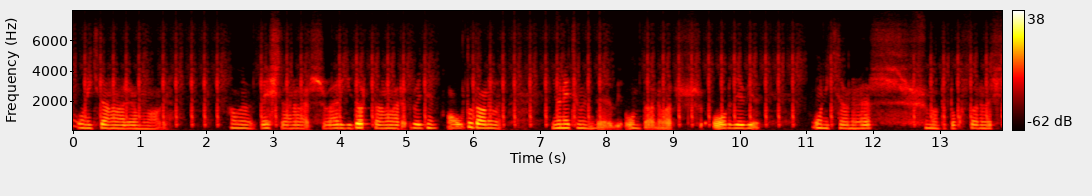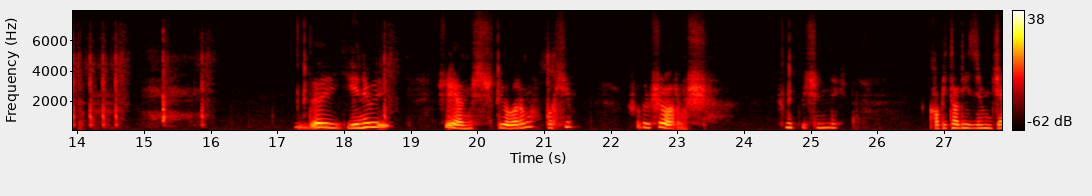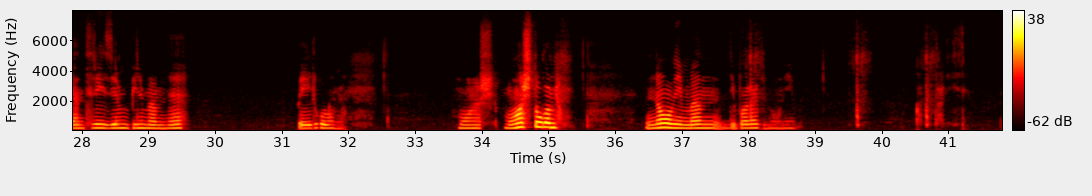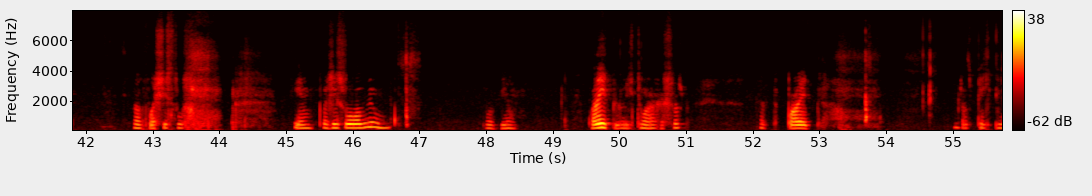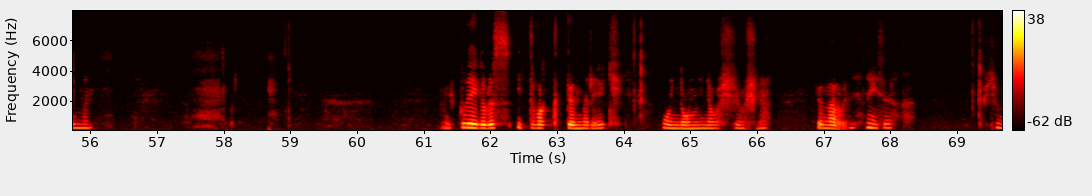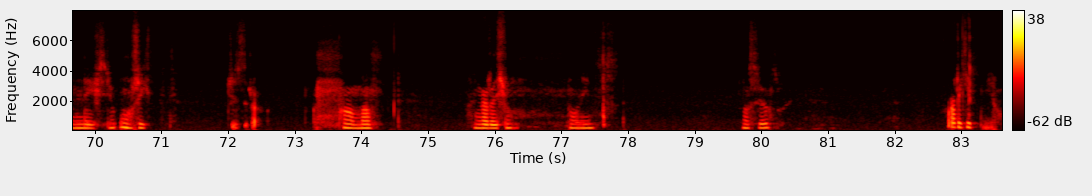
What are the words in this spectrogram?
12 tane vereceğim buna abi. Ama 5 tane ver. Vergi 4 tane ver. Üretim 6 tane ver. Yönetiminde bir 10 tane var. Orada bir 12 tane ver. Şuna da 9 tane ver işte. De yeni bir şey gelmiş diyorlar ama bakayım. Şurada bir şey varmış. Hükümet biçiminde kapitalizm, centrizm bilmem ne. Beylik olamıyorum. Monarşi. Monarşi de olamıyorum. Ne olayım ben? Liberal mi olayım? Ben faşist olurum. Ben faşist olabiliyor muyum? Olabiliyorum. Para etmiyor büyük ihtimal arkadaşlar. Evet, para etmiyor. Biraz bekleyeyim ben. Kuzey Kıbrıs ittifak gönderecek. Oyunda onun yine başlayacağım işine. Göndermedi. Neyse. Şimdi değiştireyim. 18 lira. Tamam. Kardeşim. Alayım. Nasıl? Fark etmiyor.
